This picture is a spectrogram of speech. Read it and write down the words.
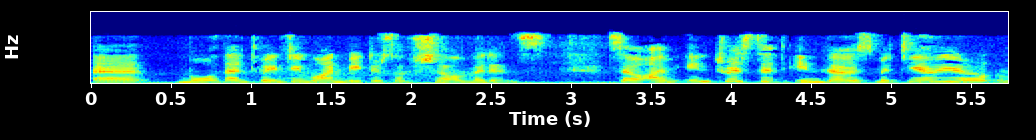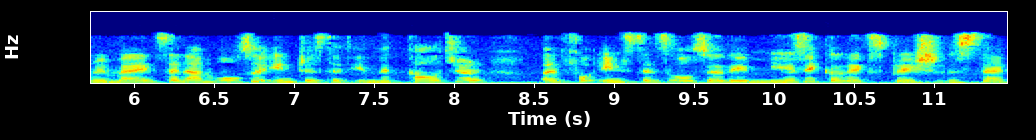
uh, more than 21 meters of shell middens. So I'm interested in those material remains, and I'm also interested in the culture, and for instance, also the musical expressions that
